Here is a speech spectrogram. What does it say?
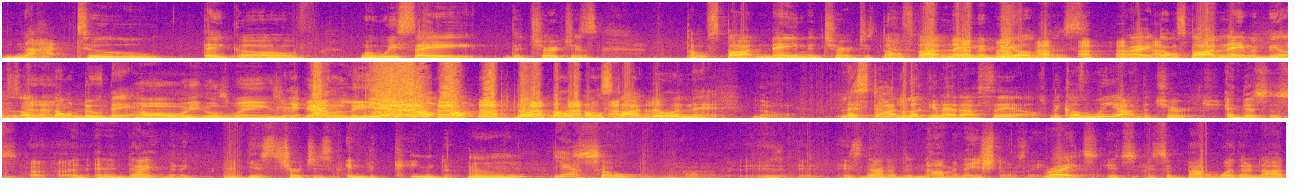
not to think of when we say the churches don't start naming churches don't start naming buildings right don't start naming buildings don't, don't do that Oh, Eagles wings or Galilee. yeah don't, don't, don't, don't, don't start doing that No. let's start looking at ourselves because we are the church And this is uh, an, an indictment against churches in the kingdom. Mm-hmm. yeah So uh, it, it's not a denominational thing. Right. It's, it's it's about whether or not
